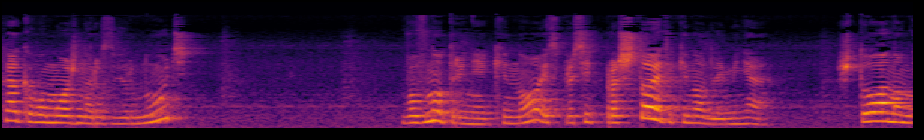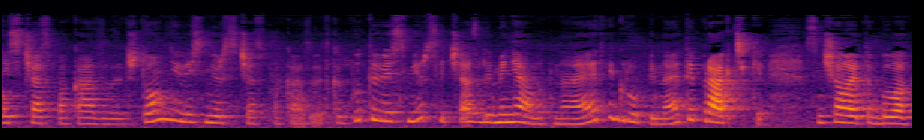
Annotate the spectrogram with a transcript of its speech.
как его можно развернуть во внутреннее кино и спросить, про что это кино для меня? Что оно мне сейчас показывает? Что мне весь мир сейчас показывает? Как будто весь мир сейчас для меня, вот на этой группе, на этой практике. Сначала это было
